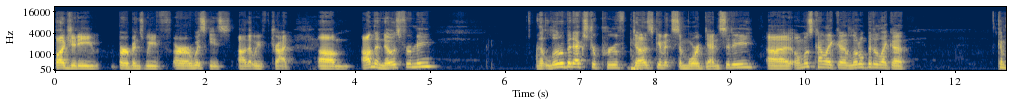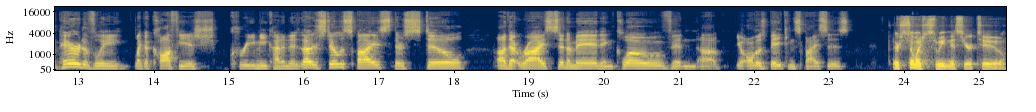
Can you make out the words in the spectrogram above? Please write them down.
budgety bourbons we've or whiskeys uh, that we've tried. Um, on the nose for me, that little bit extra proof does give it some more density. Uh, almost kind of like a little bit of like a comparatively like a coffee-ish, creamy kind of. There's still the spice. There's still uh, that rye, cinnamon, and clove, and uh, you know all those baking spices. There's so much sweetness here too.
